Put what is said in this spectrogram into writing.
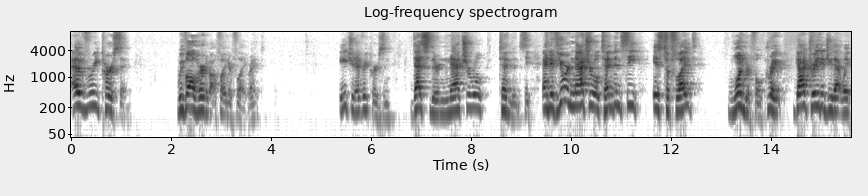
every person, we've all heard about fight or flight, right? Each and every person, that's their natural tendency. And if your natural tendency is to flight, wonderful, great. God created you that way.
